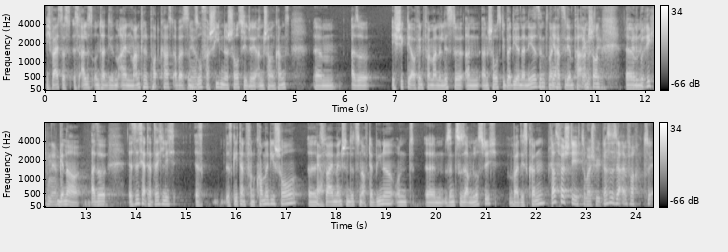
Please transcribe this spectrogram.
ich weiß, das ist alles unter diesem einen Mantel-Podcast, aber es sind ja. so verschiedene Shows, die du dir anschauen kannst. Ähm, also ich schicke dir auf jeden Fall mal eine Liste an, an Shows, die bei dir in der Nähe sind. Dann Ja, kannst du dir ein paar anschauen. sehr. Ich werde Ähm, berichten, ja. Genau. Also es ist ja tatsächlich, es, es geht dann von Comedy-Show. Äh, Ja. Zwei Menschen sitzen auf der Bühne und ähm, sind zusammen lustig, weil sie es können. Das verstehe ich zum Beispiel. Das ist ja einfach zu,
